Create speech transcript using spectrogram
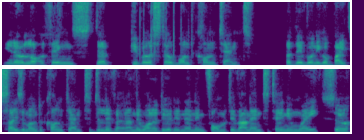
you know, a lot of things that people still want content, but they've only got bite-sized amount of content to deliver, and they want to do it in an informative and entertaining way. So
